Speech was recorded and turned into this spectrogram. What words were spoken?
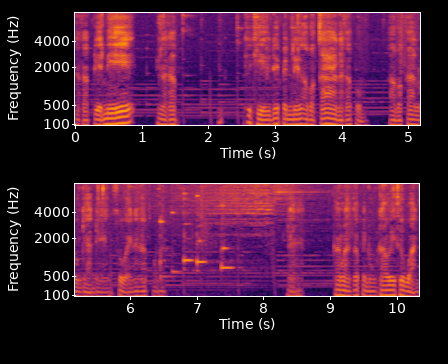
นะครับเหรียญนี้นะครับ ที่ถือนี่เป็นเนื้ออัลปาก้านะครับ ผมอัลปาก้าลงยาแดงสวยนะครับ ผมนะ ข้างหลังก็เป็นองค์ท้าวเวสสุวรรณ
